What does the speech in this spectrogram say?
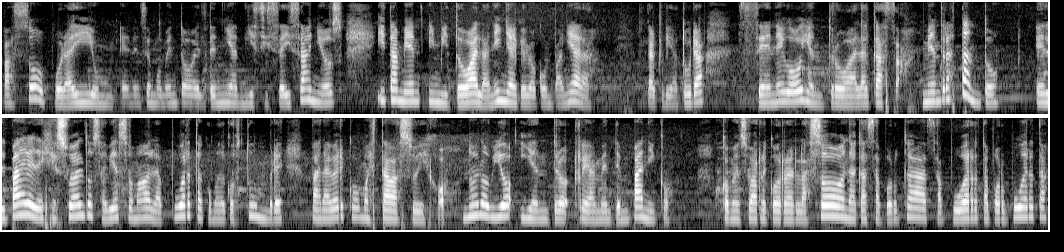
pasó por ahí, en ese momento él tenía 16 años, y también invitó a la niña que lo acompañara. La criatura se negó y entró a la casa. Mientras tanto, el padre de Gesualdo se había asomado a la puerta como de costumbre para ver cómo estaba su hijo. No lo vio y entró realmente en pánico. Comenzó a recorrer la zona, casa por casa, puerta por puerta,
